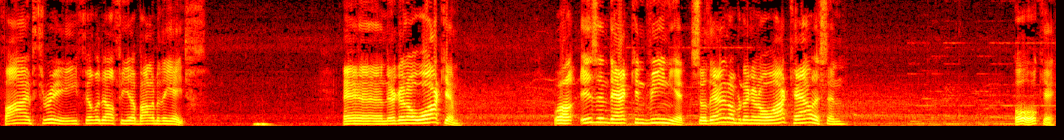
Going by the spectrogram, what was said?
5 3, Philadelphia, bottom of the eighth. And they're going to walk him. Well, isn't that convenient? So then they're going to walk Callison. Oh, okay.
